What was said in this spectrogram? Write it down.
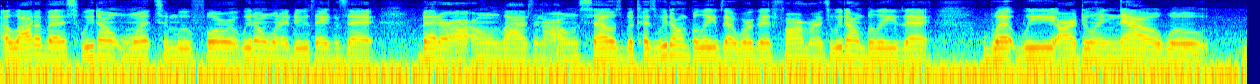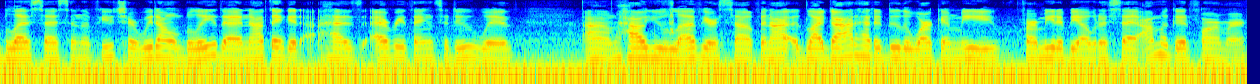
a lot of us we don't want to move forward we don't want to do things that better our own lives and our own selves because we don't believe that we're good farmers we don't believe that what we are doing now will bless us in the future we don't believe that and i think it has everything to do with um, how you love yourself. And I like God had to do the work in me for me to be able to say I'm a good farmer.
